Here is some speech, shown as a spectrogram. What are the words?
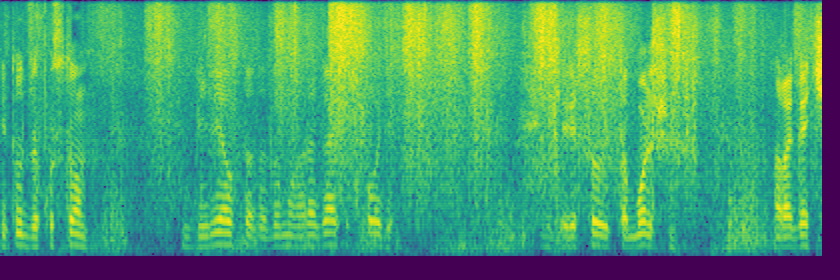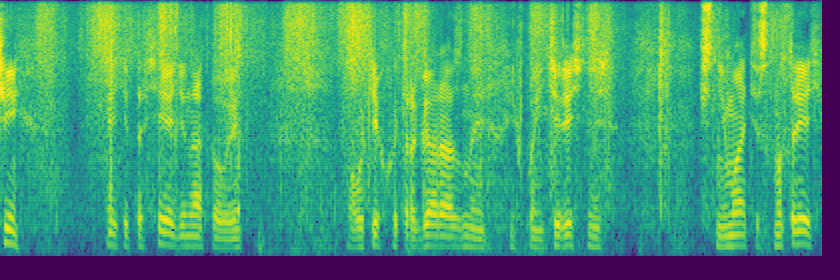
И тут за кустом белел кто-то. Думаю, рогатик ходит. Интересует-то больше рогачи. Эти-то все одинаковые. А у тех хоть рога разные. Их поинтереснее снимать и смотреть.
